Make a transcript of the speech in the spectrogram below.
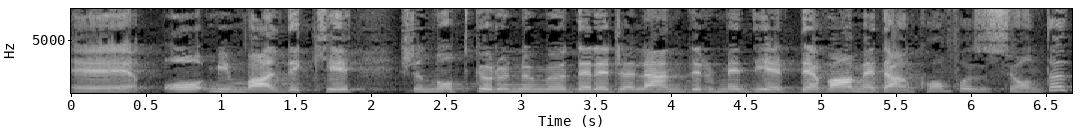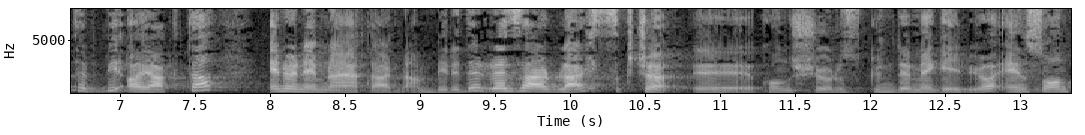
e, o minvaldeki işte not görünümü, derecelendirme diye devam eden kompozisyonda tabii bir ayakta en önemli ayaklardan biri de rezervler. Sıkça e, konuşuyoruz, gündeme geliyor. En son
